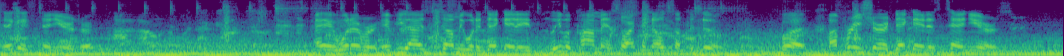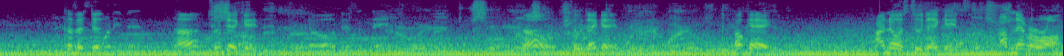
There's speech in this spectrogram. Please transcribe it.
decades 10 years, right? I, I don't know my decade. Hey, whatever. If you guys tell me what a decade is, leave a comment so I can know something new. But I'm pretty sure a decade is 10 years. Cause a de- then? huh? Two decades. No, there's a name for it. No, two decades. Okay. I know it's two decades. I'm never wrong.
